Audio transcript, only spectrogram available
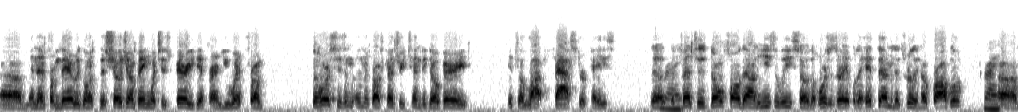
Um, and then from there we go into the show jumping, which is very different. You went from the horses in, in the cross country tend to go very. It's a lot faster paced. The, right. the fences don't fall down easily, so the horses are able to hit them, and it's really no problem. Right. Um,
